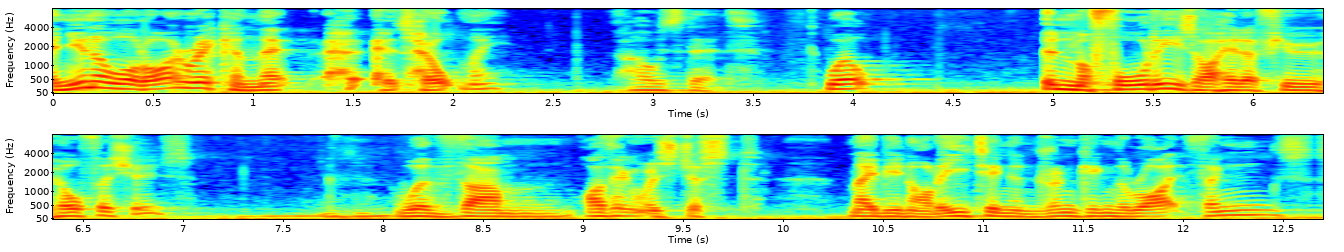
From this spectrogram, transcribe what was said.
and you know what? I reckon that has helped me. How's that? Well, in my forties, I had a few health issues with. Um, I think it was just maybe not eating and drinking the right things,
